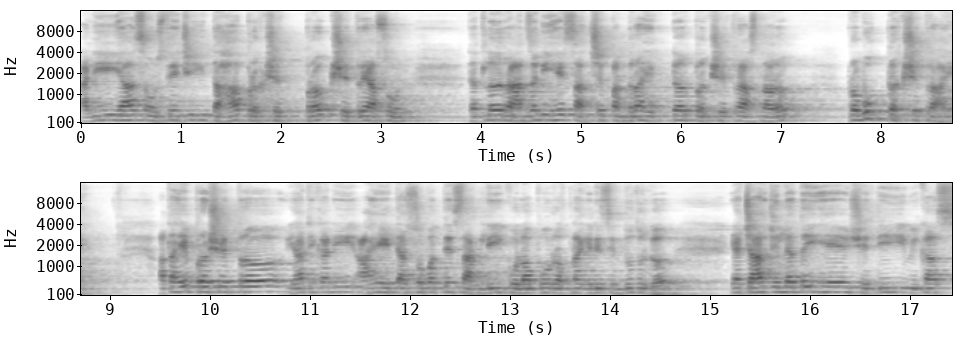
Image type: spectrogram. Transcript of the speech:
आणि या संस्थेची दहा प्रक्षे प्रक्षेत्रे असून त्यातलं रांजणी हे सातशे पंधरा हेक्टर प्रक्षेत्र असणारं प्रमुख प्रक्षेत्र आहे. आता हे प्रक्षेत्र या ठिकाणी आहे. त्याचसोबत ते सांगली कोल्हापूर रत्नागिरी सिंधुदुर्ग या चार जिल्ह्यातही हे शेती विकास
